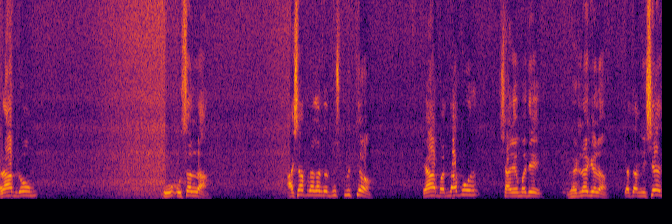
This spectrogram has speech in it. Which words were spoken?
रागडोम उ उसलला अशा प्रकारचं दुष्कृत्य या बदलापूर शाळेमध्ये घडलं गेलं त्याचा निषेध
